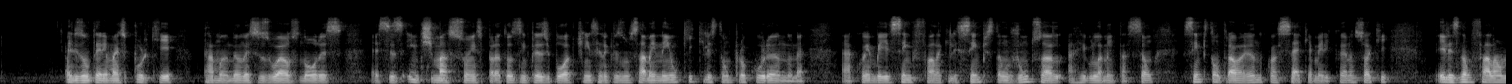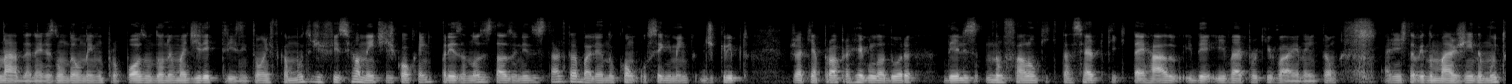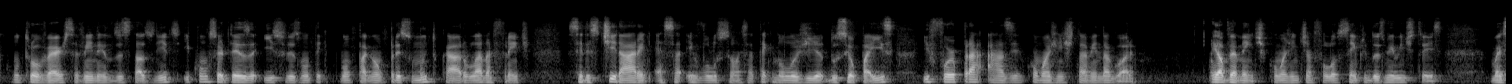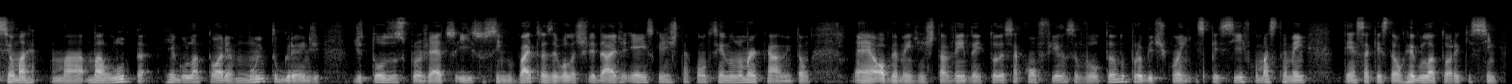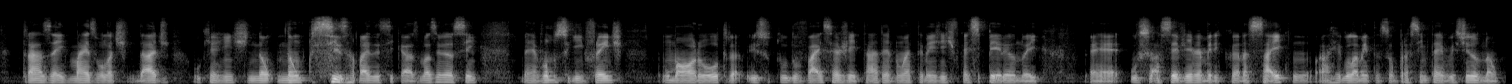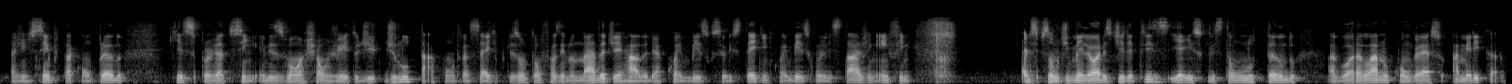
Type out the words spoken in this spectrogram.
eles não terem mais porquê tá mandando esses Wells Notice, essas intimações para todas as empresas de blockchain, sendo que eles não sabem nem o que, que eles estão procurando, né? A Coinbase sempre fala que eles sempre estão juntos à, à regulamentação, sempre estão trabalhando com a SEC americana, só que eles não falam nada, né? Eles não dão nenhum propósito, não dão nenhuma diretriz. Então aí fica muito difícil realmente de qualquer empresa nos Estados Unidos estar trabalhando com o segmento de cripto já que a própria reguladora deles não falam o que está certo, o que está errado e, de, e, vai por que vai, né? Então a gente está vendo uma agenda muito controversa vindo dos Estados Unidos e com certeza isso eles vão ter que vão pagar um preço muito caro lá na frente se eles tirarem essa evolução, essa tecnologia do seu país e for para a Ásia como a gente está vendo agora. E obviamente, como a gente já falou sempre em 2023, vai ser uma, uma, uma, luta regulatória muito grande de todos os projetos, e isso sim vai trazer volatilidade, e é isso que a gente está acontecendo no mercado. Então, é, obviamente, a gente está vendo aí toda essa confiança voltando para o Bitcoin específico, mas também tem essa questão regulatória que sim traz aí mais volatilidade, o que a gente não, não precisa mais nesse caso. Mas ainda assim, é, vamos seguir em frente, uma hora ou outra, isso tudo vai se ajeitar, né? Não é também a gente ficar esperando aí é, a CVM americana sair com a regulamentação para sim estar tá investindo, não. A gente sempre está comprando que esses projetos, sim, eles vão achar um jeito de, de lutar contra a SEC, porque eles não estão fazendo nada de errado ali, a Coinbase com seu staking, Coinbase com listagem, enfim. Eles precisam de melhores diretrizes e é isso que eles estão lutando agora lá no Congresso americano.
